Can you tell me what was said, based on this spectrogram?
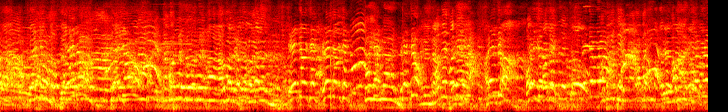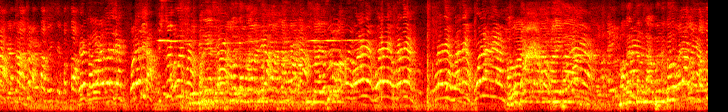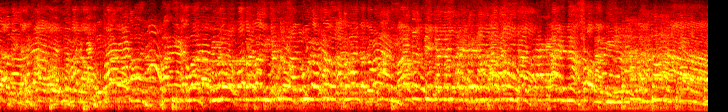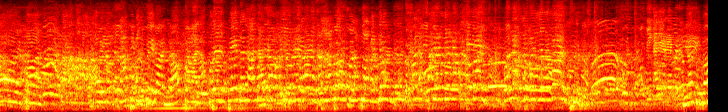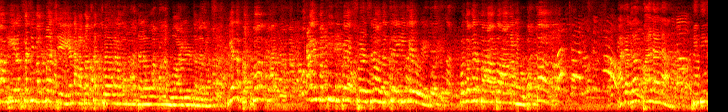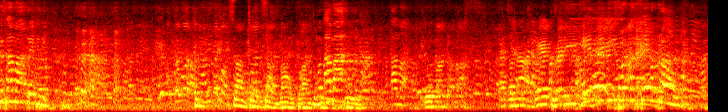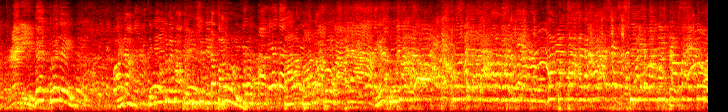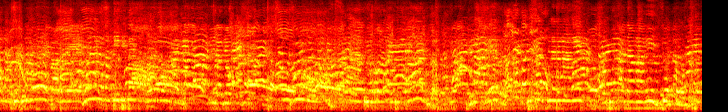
Magandang laban ito. Kasi. Yan nakapagtatlo ako ng dalawang warrior talaga. Yan ang bakbak. Kayo magtitipid first round. Nag-training kayo eh. Pag ang ganun mahaba hangin nyo, bakbak. Adagang paalala, hindi kasama ang referee. Sound check, sound mic. One, two, Tumatama. Tumatama. Eto na. Get ready. Get ready for the second round. Ready. Get ready! Ayan na. Tignan nyo may mga position nila para pro. Para, para pro. Ayan na, sumusunod na. Napakalakas! Sige, malita pa ito! Walang susunod! Wala namang titipid! Bisan sila nangangit! Oh, tinabahan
